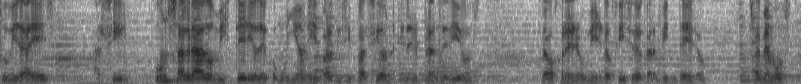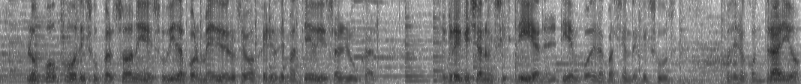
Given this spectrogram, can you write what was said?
Su vida es, así, un sagrado misterio de comunión y de participación en el plan de Dios. Trabajó en el humilde oficio de carpintero. Sabemos lo poco de su persona y de su vida por medio de los evangelios de Mateo y de San Lucas. Se cree que ya no existía en el tiempo de la pasión de Jesús, pues de lo contrario,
